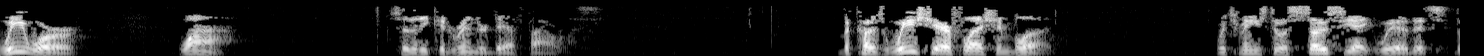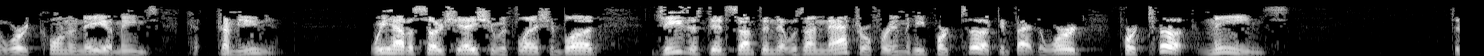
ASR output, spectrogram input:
we were. Why? So that he could render death powerless because we share flesh and blood, which means to associate with. It's the word koinonia means communion. We have association with flesh and blood. Jesus did something that was unnatural for him. He partook. In fact, the word partook means to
